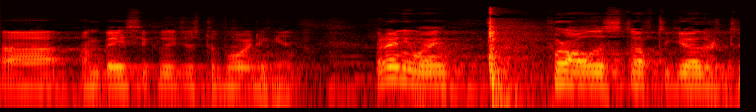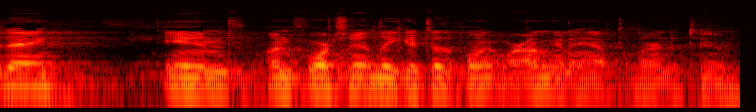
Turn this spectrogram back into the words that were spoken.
uh, I'm basically just avoiding it. But anyway, put all this stuff together today and unfortunately get to the point where I'm going to have to learn to tune.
